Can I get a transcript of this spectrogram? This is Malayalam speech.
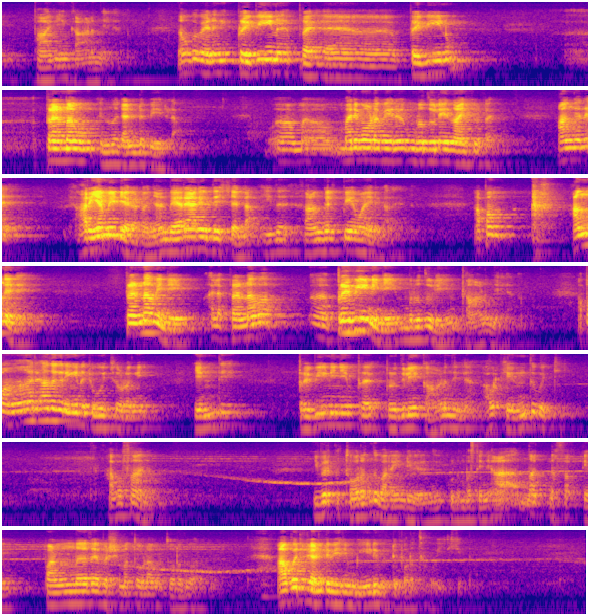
ഭാര്യയും കാണുന്നില്ല. നമുക്ക് വേണമെങ്കിൽ പ്രവീണ് പ്രവീണും പ്രണവും എന്ന് രണ്ട് പേരിടാം. മരുമോടെ പേര് മൃദുലേ എന്നായിക്കോട്ടെ. അങ്ങനെ അറിയാൻ വേണ്ടിയാണ് കേട്ടോ. ഞാൻ വേറെ ആരെയും ഉദ്ദേശിച്ചല്ല ഇത് സാങ്കല്പികമായൊരു കഥയാണ്. അപ്പം അങ്ങനെ പ്രണവിനെയും അല്ല പ്രണവ പ്രവീണിനെയും മൃദുലയും കാണുന്നില്ല. അപ്പം ആരാധകരിങ്ങനെ ചോദിച്ചു തുടങ്ങി എന്തേ? പ്രവീണിനെയും പ്ര കാണുന്നില്ല. അവർക്ക് എന്ത് പറ്റി? അവസാനം ഇവർക്ക് തുറന്നു പറയേണ്ടി വരുന്നു കുടുംബത്തിന്. ആ നഗ്ന സത്യം. വളരെ വിഷമത്തോടെ അവർ തുറന്നു പറഞ്ഞു. അവർ രണ്ടുപേരും വീട് വിട്ട് പുറത്തു പോയിരിക്കുന്നു.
